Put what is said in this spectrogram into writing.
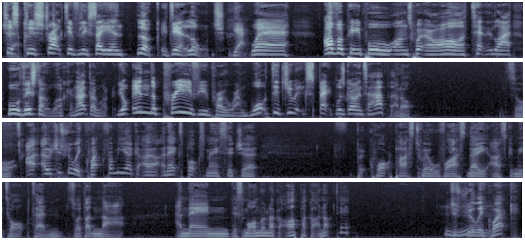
just Yeah. constructively saying, "Look, it didn't launch." Yeah. Where other people on Twitter are technically like, "Well, this don't work and that don't work." You're in the preview program. What did you expect was going to I happen? know. So I, I was just really quick for me. I got a, an Xbox message at about quarter past twelve last night asking me to opt in. So I done that, and then this morning I got up. I got an update. Just really quick.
